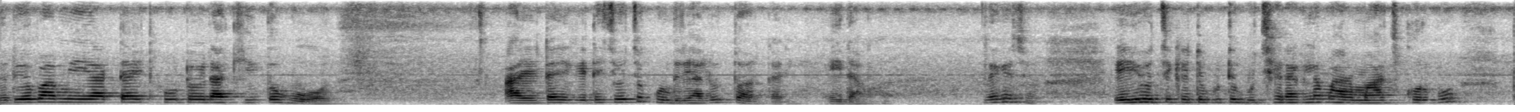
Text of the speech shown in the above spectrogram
যদিও বা আমি এয়ার টাইট কৌটোয় রাখি, তবুও। আর এটা কেটেছি হচ্ছে কুঁদরি আলুর তরকারি, এই দেখো। দেখেছ? এই হচ্ছে কেটে কুটে গুছিয়ে রাখলাম, আর মাছ করব। তো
